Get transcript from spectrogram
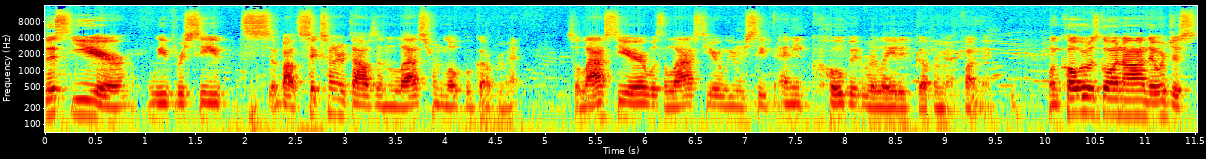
this year we've received about 600,000 less from local government. So last year was the last year we received any COVID related government funding. When COVID was going on, they were just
